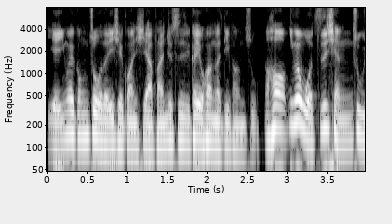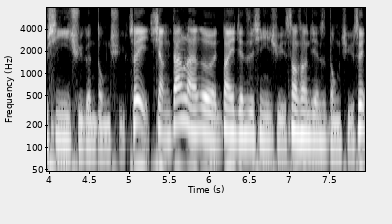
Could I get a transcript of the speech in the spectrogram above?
也。因为工作的一些关系啊，反正就是可以换个地方住。然后，因为我之前住信义区跟东区，所以想当然尔，上一间是信义区，上上间是东区，所以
